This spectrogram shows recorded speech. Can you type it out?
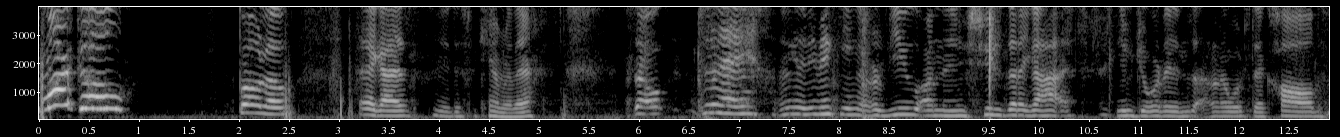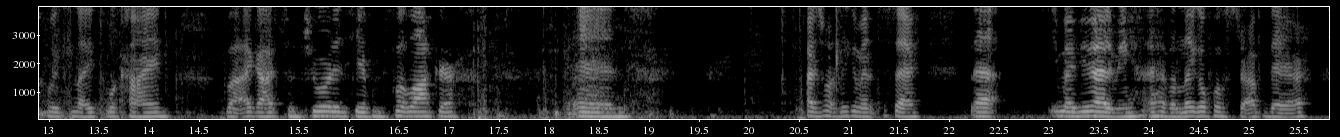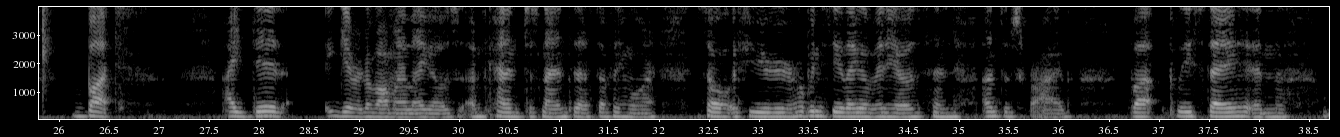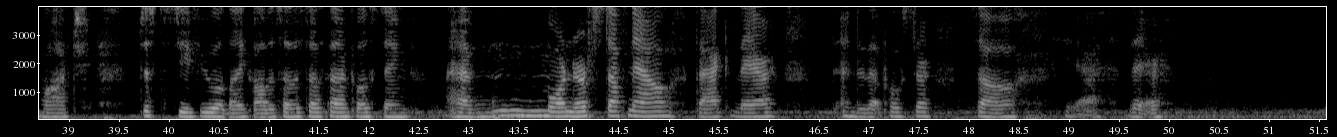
Marco Polo. Hey guys, just the camera there. So today I'm gonna be making a review on the new shoes that I got, new Jordans. I don't know what they're called, with like what kind, but I got some Jordans here from Foot Locker, and I just want to take a minute to say that you might be mad at me. I have a Lego poster up there, but I did get rid of all my Legos. I'm kind of just not into that stuff anymore. So if you're hoping to see Lego videos, then unsubscribe. But please stay and watch just to see if you would like all this other stuff that I'm posting. I have more Nerf stuff now back there under that poster. So yeah, there.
